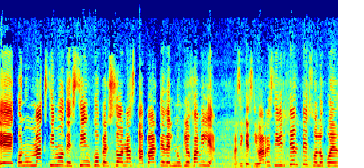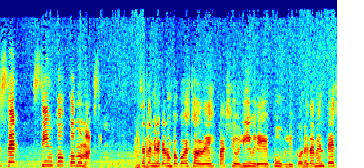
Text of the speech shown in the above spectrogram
eh, con un máximo de cinco personas aparte del núcleo familiar. Así que si va a recibir gente, solo pueden ser cinco como máximo. Quizás también aclarar un poco esto de espacio libre público, netamente es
